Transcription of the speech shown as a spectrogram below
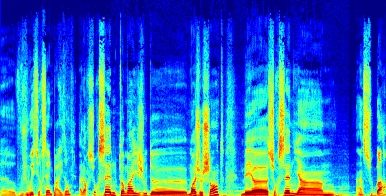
euh, vous jouez sur scène, par exemple. Alors sur scène, Thomas il joue de. Moi je chante, mais sur scène il y a un, un sous-bas,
